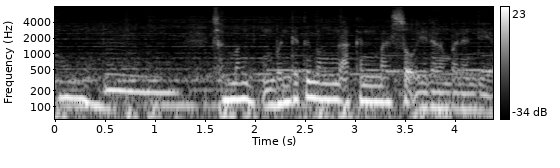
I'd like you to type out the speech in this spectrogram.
oh. hmm. So memang benda tu memang akan masuk je dalam badan dia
